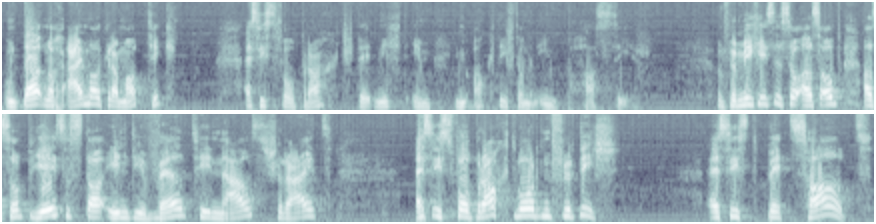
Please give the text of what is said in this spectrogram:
Und da noch einmal Grammatik, es ist vollbracht, steht nicht im, im Aktiv, sondern im Passiv. Und für mich ist es so, als ob, als ob Jesus da in die Welt hinaus schreit, es ist vollbracht worden für dich. Es ist bezahlt.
